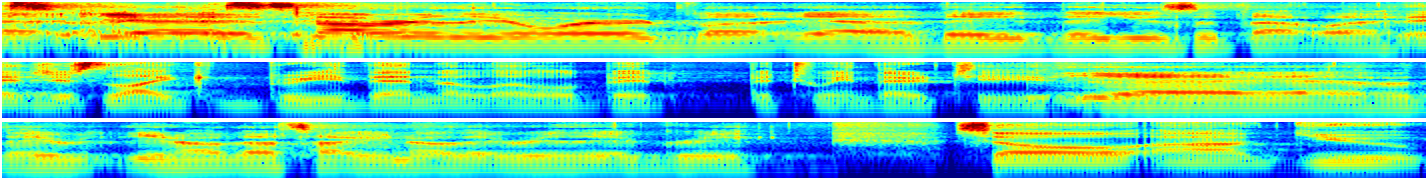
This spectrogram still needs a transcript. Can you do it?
guess, yeah. It's not really a word, but yeah, they they use it that way. They just like breathe in a little bit between their teeth. Yeah, yeah. They, you know, that's how you know they really agree. So uh, you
